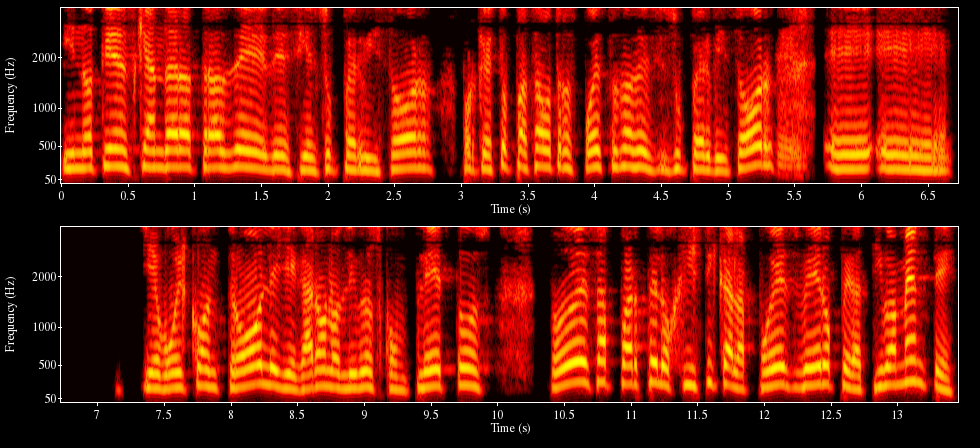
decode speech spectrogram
y no tienes que andar atrás de, de, si el supervisor, porque esto pasa a otros puestos, no sé si el supervisor eh, eh, llevó el control, le llegaron los libros completos, toda esa parte logística la puedes ver operativamente,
